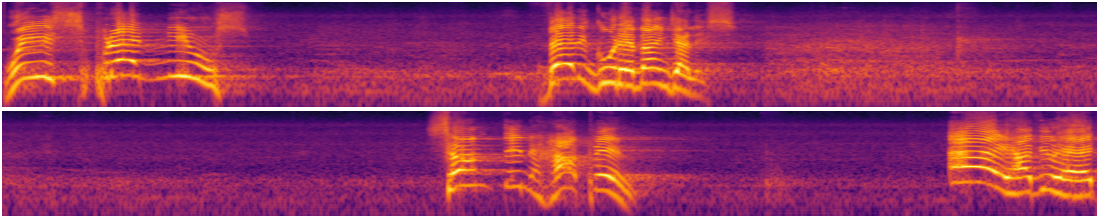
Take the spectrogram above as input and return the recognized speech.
we spread news. Very good evangelists. Something happened Hey, have you heard?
